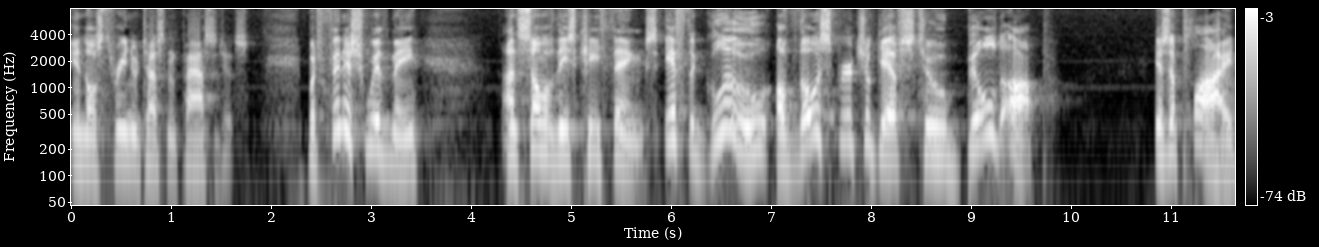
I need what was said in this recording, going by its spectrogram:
in those three New Testament passages. But finish with me on some of these key things. If the glue of those spiritual gifts to build up is applied,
